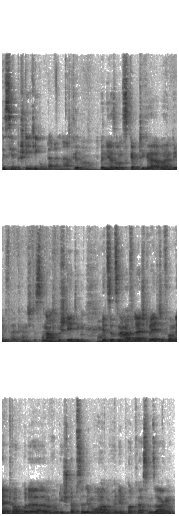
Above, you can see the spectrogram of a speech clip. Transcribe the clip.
bisschen Bestätigung darin. Ja. Genau. Bin ja so ein Skeptiker, aber in dem Fall kann ich das dann auch bestätigen. Ja. Jetzt sitzen aber vielleicht welche vorm Laptop oder ähm, haben die Stöpsel im Ohr und hören den Podcast und sagen,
